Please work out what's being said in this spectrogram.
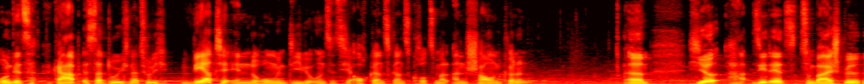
Und jetzt gab es dadurch natürlich Werteänderungen, die wir uns jetzt hier auch ganz, ganz kurz mal anschauen können. Ähm, hier seht ihr jetzt zum Beispiel,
